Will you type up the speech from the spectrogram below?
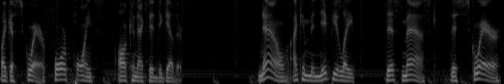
like a square, four points all connected together. Now I can manipulate this mask, this square,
